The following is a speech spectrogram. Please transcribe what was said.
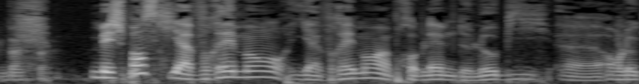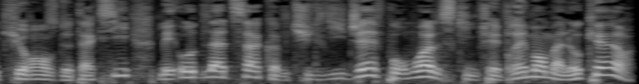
plus bas. Mais je pense qu'il y a vraiment, il y a vraiment un problème de lobby, euh, en l'occurrence de taxi. Mais au-delà de ça, comme tu le dis, Jeff, pour moi, ce qui me fait vraiment mal au cœur,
